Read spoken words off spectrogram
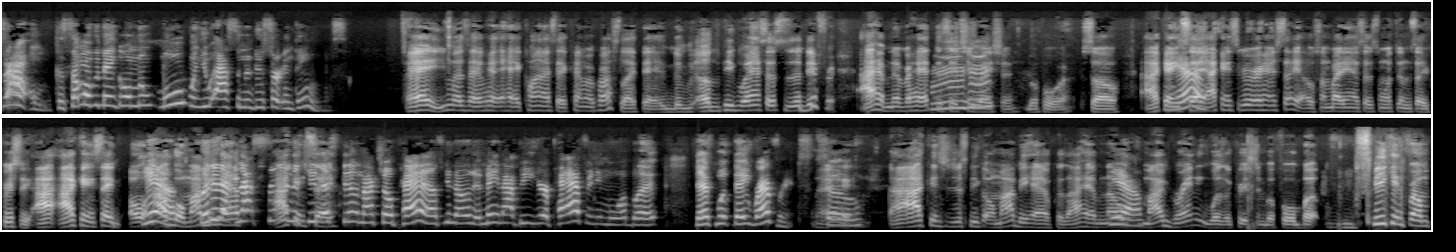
something. Because some of them ain't going to move when you ask them to do certain things. Hey, you must have had, had clients that come across like that. The other people ancestors are different. I have never had this Mhm. situation before, so I can't Yeah. say I can't sit here and say, oh, somebody ancestors want them to say Christian. I, I can't say, oh, yeah, I'll my but it's not saying that you say- that's still not your path. You know, it may not be your path anymore, but that's what they reverence. So I I can just speak on my behalf because I have no. Yeah. My granny was a Christian before, but speaking from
